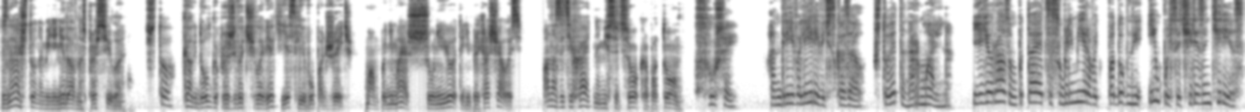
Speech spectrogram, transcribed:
Знаешь, что она меня недавно спросила? Что? Как долго проживет человек, если его поджечь? Мам, понимаешь, у нее это не прекращалось. Она затихает на месяцок, а потом... Слушай, Андрей Валерьевич сказал, что это нормально. Ее разум пытается сублимировать подобные импульсы через интерес.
